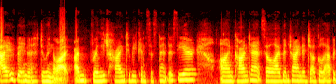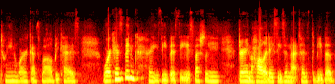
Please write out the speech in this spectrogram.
I've been doing a lot. I'm really trying to be consistent this year on content. So I've been trying to juggle that between work as well because work has been crazy busy, especially during the holiday season. That tends to be the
